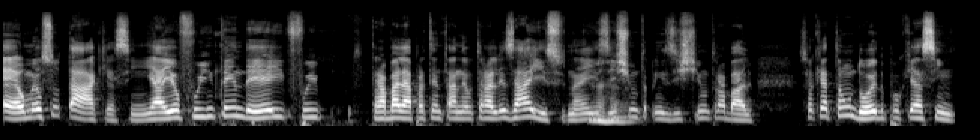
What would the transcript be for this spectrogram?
é o meu sotaque, assim. E aí eu fui entender e fui trabalhar pra tentar neutralizar isso, né? Existe um, existia um trabalho. Só que é tão doido porque, assim,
